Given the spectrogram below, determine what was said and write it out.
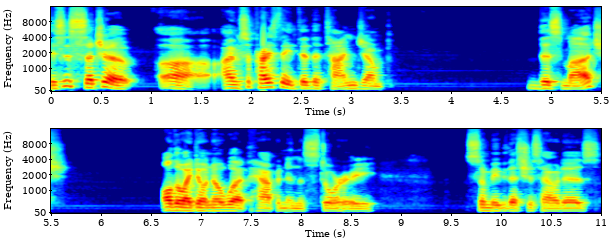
This is such a. Uh, I'm surprised they did the time jump this much. Although I don't know what happened in the story. So maybe that's just how it is.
